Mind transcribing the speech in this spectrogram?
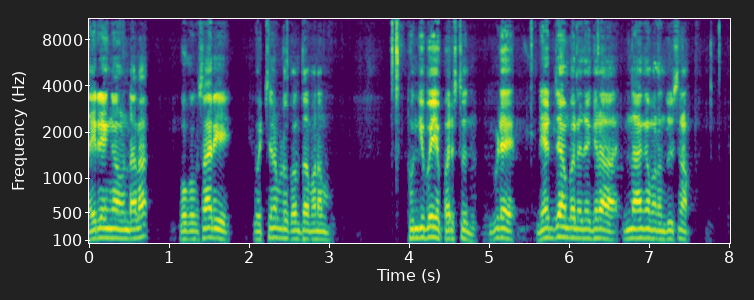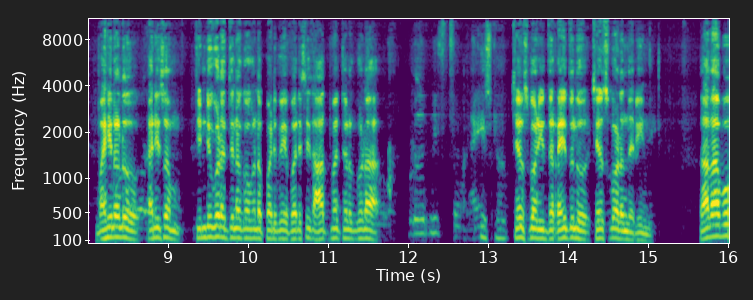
ధైర్యంగా ఉండాలా? ఒక్కొక్కసారి వచ్చినప్పుడు కొంత మనం కుంగిపోయే పరిస్థితుంది. ఇప్పుడే నేర్జాంపల్లి దగ్గర ఇందాక మనం చూసినాం. మహిళలు కనీసం తిండి కూడా తినకోకుండా పడిపోయే పరిస్థితి ఆత్మహత్యలు కూడా చేసుకోవడం ఇద్దరు రైతులు చేసుకోవడం జరిగింది. దాదాపు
